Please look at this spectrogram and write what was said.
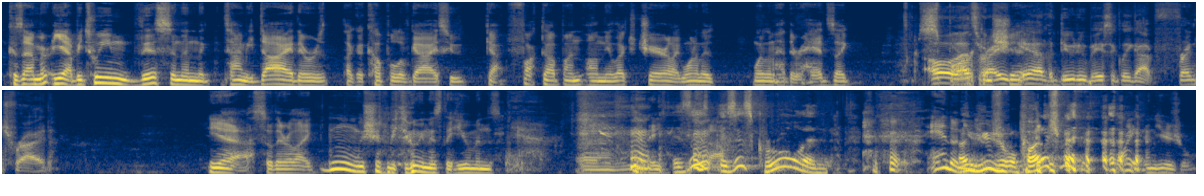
Because I'm yeah, between this and then the time he died, there was like a couple of guys who got fucked up on, on the electric chair. Like one of the one of them had their heads like Oh, that's right. shit. Yeah, the dude who basically got French fried. Yeah, so they're like, mm, we shouldn't be doing this to humans. Um, they- Is this stopped. is this cruel and and unusual, unusual punishment? quite unusual.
